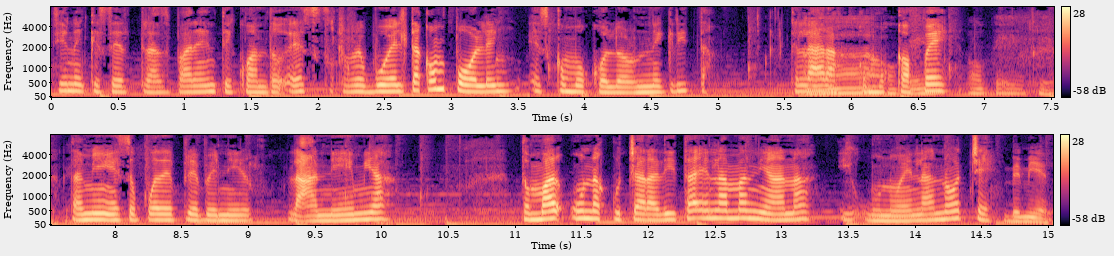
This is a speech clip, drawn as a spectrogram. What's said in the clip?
tiene que ser transparente. Cuando es revuelta con polen, es como color negrita, clara, Ah, como café. También eso puede prevenir la anemia. Tomar una cucharadita en la mañana y uno en la noche De miel.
